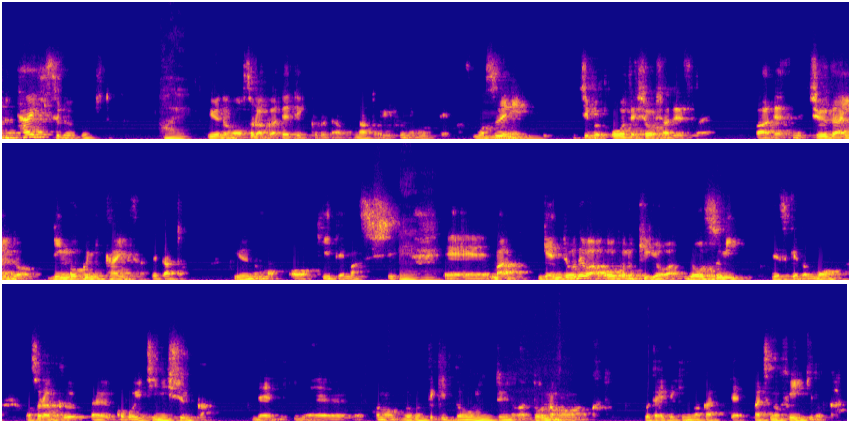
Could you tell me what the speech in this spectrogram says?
び退避する動きとはい。いうのがおそらくは出てくるだろうなというふうに思っています。もうすでに一部大手商社ですね、はですね、駐在員を隣国に退避させたというのもお聞いていますし、えええーまあ、現状では多くの企業は様子見ですけども、おそらく、えーここ1、2週間で、えーこの部分的動員というのがどんなものなのかと、具体的に分かって、街の雰囲気とか、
